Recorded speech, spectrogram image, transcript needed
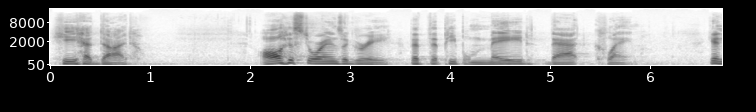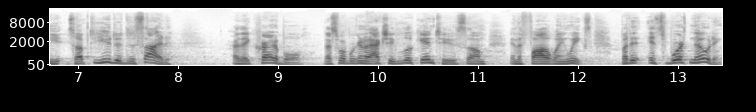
he had died. All historians agree that the people made that claim. Again, it's up to you to decide are they credible? That's what we're going to actually look into some in the following weeks. But it, it's worth noting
